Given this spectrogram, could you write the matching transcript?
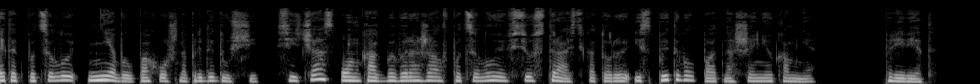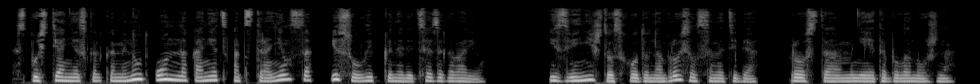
Этот поцелуй не был похож на предыдущий. Сейчас он как бы выражал в поцелуе всю страсть, которую испытывал по отношению ко мне. «Привет». Спустя несколько минут он, наконец, отстранился и с улыбкой на лице заговорил. «Извини, что сходу набросился на тебя. Просто мне это было нужно».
